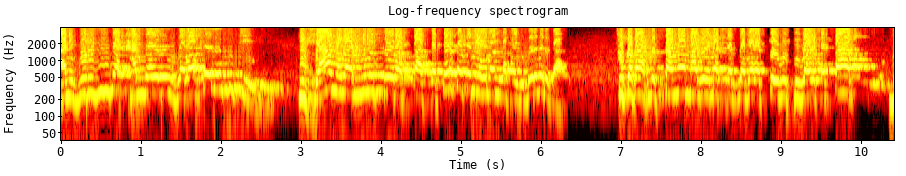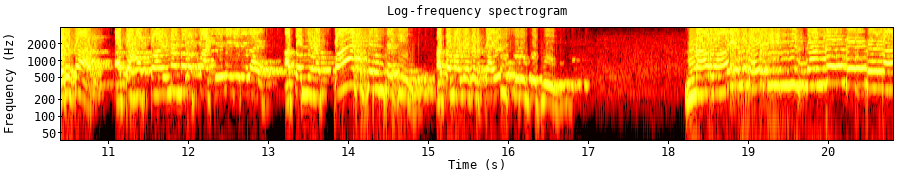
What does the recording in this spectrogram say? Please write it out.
आणि गुरुजींच्या खांद्यावरची जबाबदारी होती की ह्या मुलांनी तो रस्ता सतर्कपणे ओलांडला पाहिजे. बरोबर का? चुकत असलं सांगा माझ्या लक्षातल्या बऱ्याच काही गोष्टी जाऊ शकतात. बरं का? आता हा पाळणा मला पाठवला गेलेला आहे. आता मी हा पाठ करून टाकीन. आता माझ्याकडे कायम स्वरूप येईल नारायण भाऊजींची सांगत कला.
